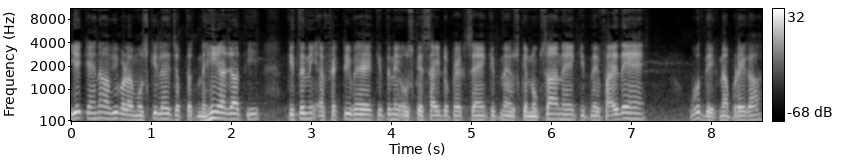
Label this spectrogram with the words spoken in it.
ये कहना अभी बड़ा मुश्किल है, जब तक नहीं आ जाती, कितनी इफ़ेक्टिव है, कितने उसके साइड इफेक्ट्स हैं, कितने उसके नुकसान हैं, कितने फ़ायदे हैं, वो देखना पड़ेगा।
